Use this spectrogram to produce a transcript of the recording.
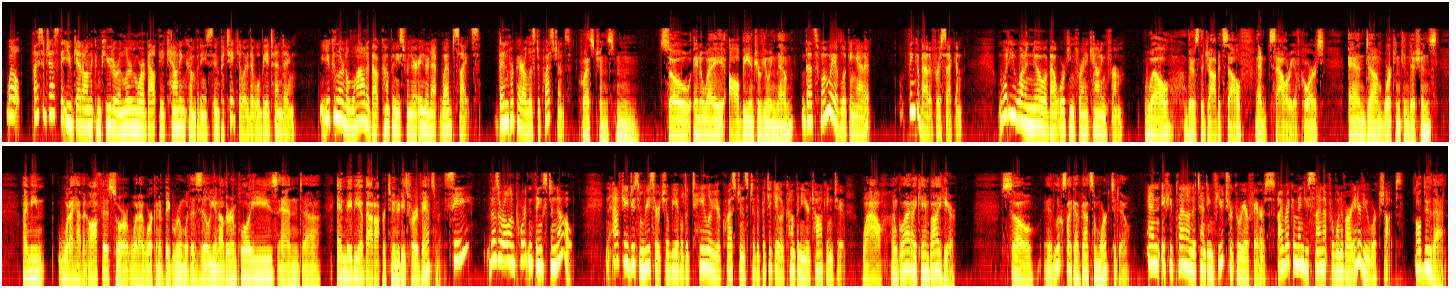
Well, I suggest that you get on the computer and learn more about the accounting companies in particular that will be attending. You can learn a lot about companies from their internet websites. Then prepare a list of questions. Questions, hmm. So, in a way, I'll be interviewing them? That's one way of looking at it. Think about it for a second. What do you want to know about working for an accounting firm? Well, there's the job itself, and salary, of course, and um, working conditions. I mean, would I have an office, or would I work in a big room with a zillion other employees, and uh, and maybe about opportunities for advancement? See? Those are all important things to know. And after you do some research, you'll be able to tailor your questions to the particular company you're talking to. Wow, I'm glad I came by here. So, it looks like I've got some work to do. And if you plan on attending future career fairs, I recommend you sign up for one of our interview workshops. I'll do that.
